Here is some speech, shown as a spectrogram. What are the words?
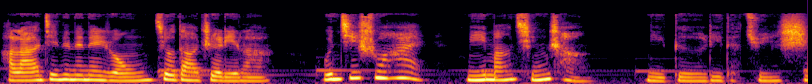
好啦，今天的内容就到这里啦。文姬说爱，迷茫情场。你得力的军师。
